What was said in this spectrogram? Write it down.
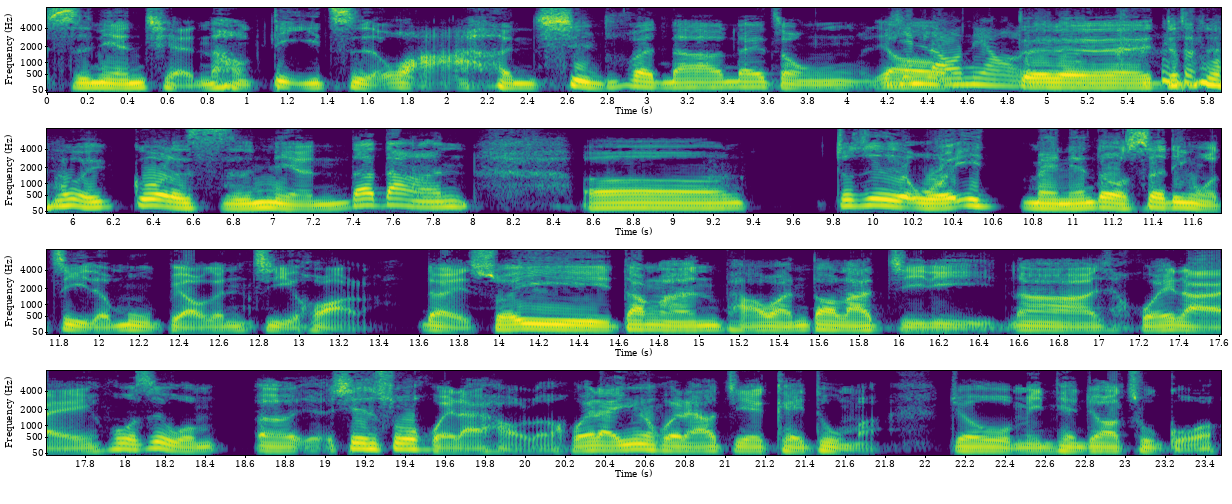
十年前那种第一次哇，很兴奋啊，那种要已经老鸟了。对对对，就是我过了十年，那当然，呃，就是我一每年都有设定我自己的目标跟计划了。对，所以当然爬完到拉吉里，那回来，或是我们呃，先说回来好了，回来因为回来要接 K two 嘛，就我明天就要出国。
